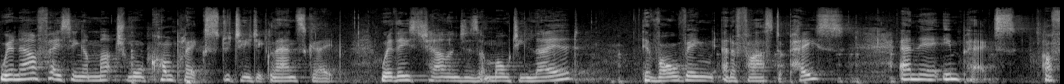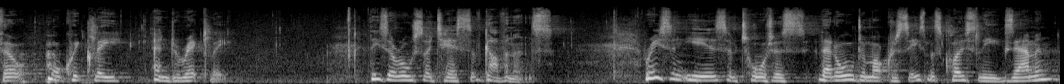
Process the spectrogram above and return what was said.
We're now facing a much more complex strategic landscape where these challenges are multi layered, evolving at a faster pace, and their impacts are felt more quickly and directly. These are also tests of governance. Recent years have taught us that all democracies must closely examine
